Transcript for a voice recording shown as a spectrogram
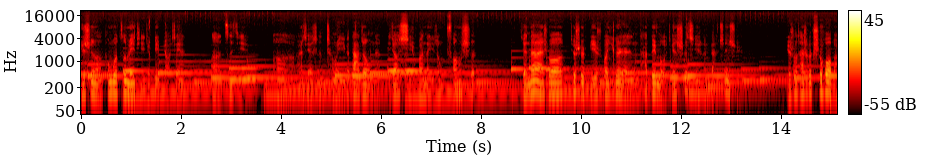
于是呢通过自媒体就可以表现呃自己，呃而且是成为一个大众呢比较喜欢的一种方式。简单来说就是比如说一个人他对某件事情很感兴趣，比如说他是个吃货吧。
